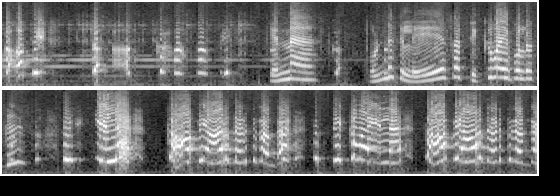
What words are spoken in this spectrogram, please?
coffee, coffee. என்ன? பொண்ணுக்கு லேசா திக்கு வாய் போல் இருக்கு. இல்ல காபி ஆறுது எடுத்துக்கோங்க. திக்குவா இல்ல காபி ஆறுது எடுத்துக்கோங்க.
